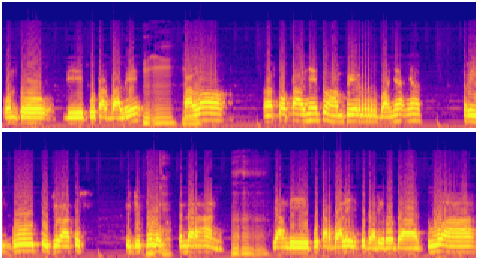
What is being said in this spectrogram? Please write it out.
untuk diputar balik. Mm-mm. Kalau eh, totalnya itu hampir banyaknya 1.770 Oke. kendaraan Heeh, heeh. yang diputar balik itu dari roda 2,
